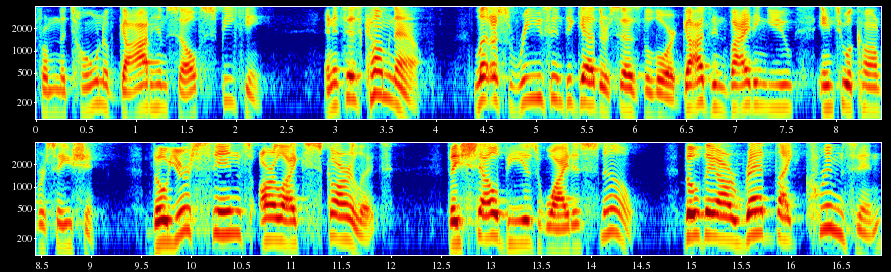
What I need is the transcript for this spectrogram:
from the tone of God Himself speaking. And it says, Come now, let us reason together, says the Lord. God's inviting you into a conversation. Though your sins are like scarlet, they shall be as white as snow. Though they are red like crimson,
